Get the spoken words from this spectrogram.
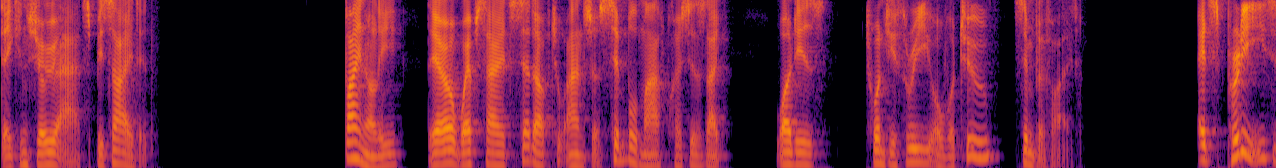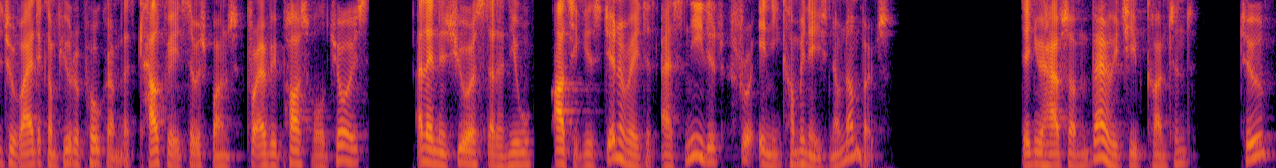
they can show you ads beside it. Finally, there are websites set up to answer simple math questions like what is 23 over 2 simplified? It's pretty easy to write a computer program that calculates the response for every possible choice and then ensures that a new article is generated as needed for any combination of numbers. Then you have some very cheap content to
